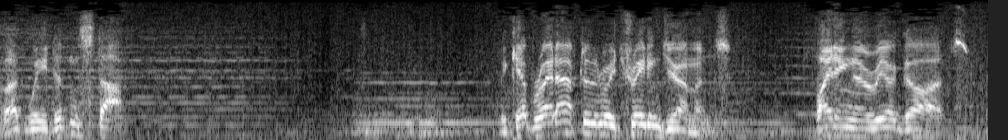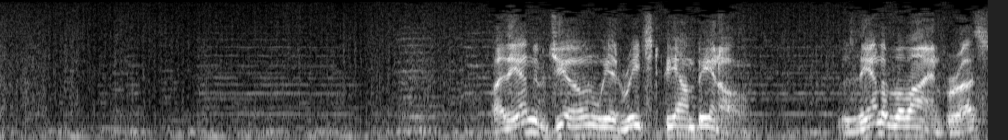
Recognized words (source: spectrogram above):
But we didn't stop. We kept right after the retreating Germans, fighting their rear guards. By the end of June, we had reached Piombino. It was the end of the line for us.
